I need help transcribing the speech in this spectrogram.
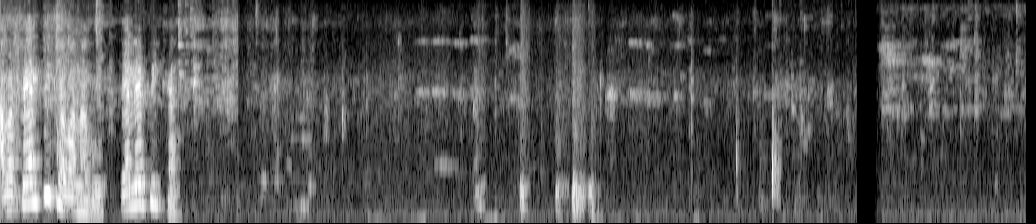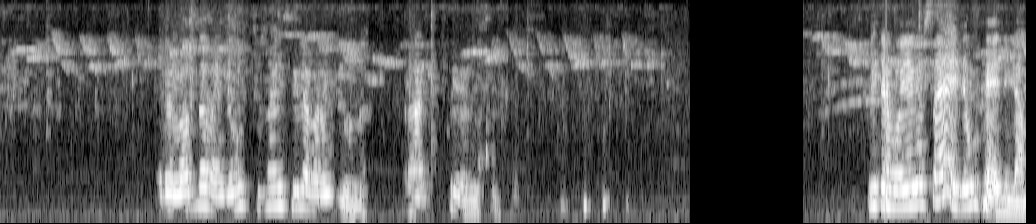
আবার তেল পিঠা বানাবো, তেলের পিঠা। এটা লজ্জা ভাই উঠতে চাইছিল আবার উঠল না। নিছি। পিঠা হয়ে গেছে, এই যে উঠাই দিলাম।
